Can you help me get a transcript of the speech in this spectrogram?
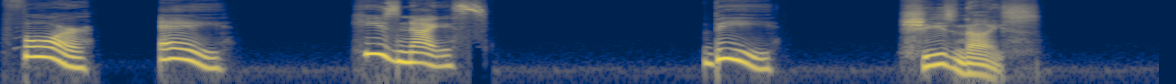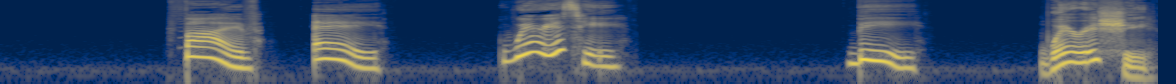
Four. A. He's nice. B. She's nice. Five. A. Where is he? B. Where is she?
